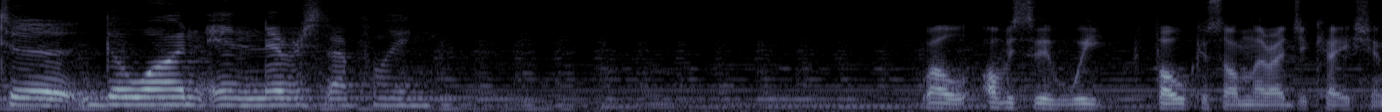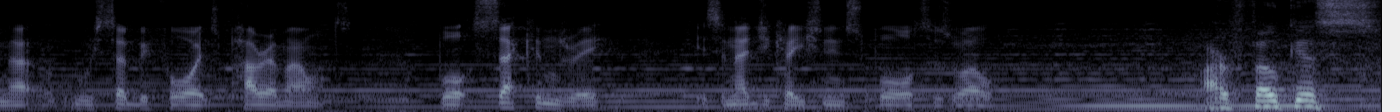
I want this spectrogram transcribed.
to go on and never stop playing. Well, obviously we focus on their education. That we said before, it's paramount. But secondary, it's an education in sport as well. Our focus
